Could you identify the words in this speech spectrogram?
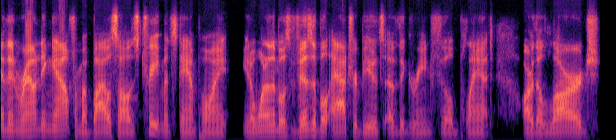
And then rounding out from a biosolids treatment standpoint, you know, one of the most visible attributes of the greenfield plant are the large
